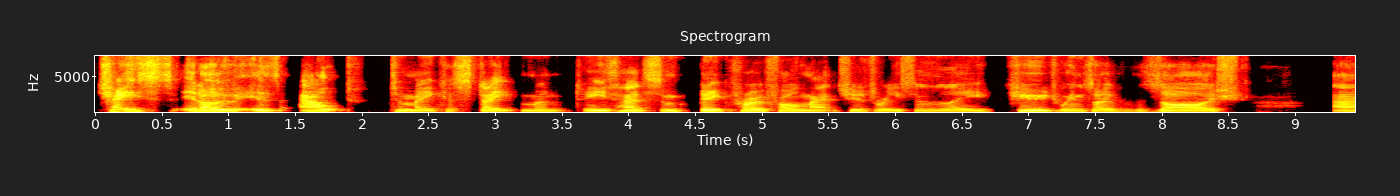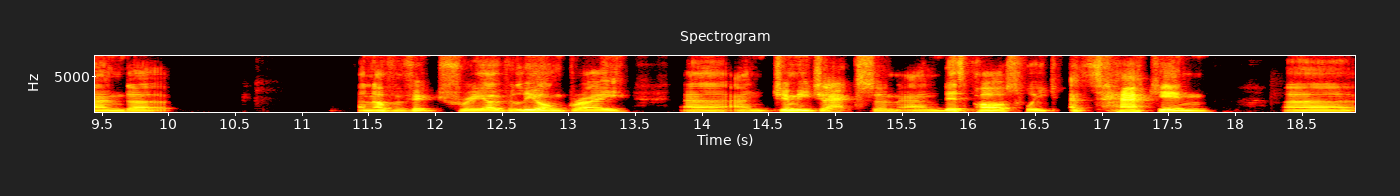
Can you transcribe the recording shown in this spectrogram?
Chase, you know, is out to make a statement. He's had some big profile matches recently, huge wins over Visage and uh, another victory over Leon Gray uh, and Jimmy Jackson. And this past week, attacking uh,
